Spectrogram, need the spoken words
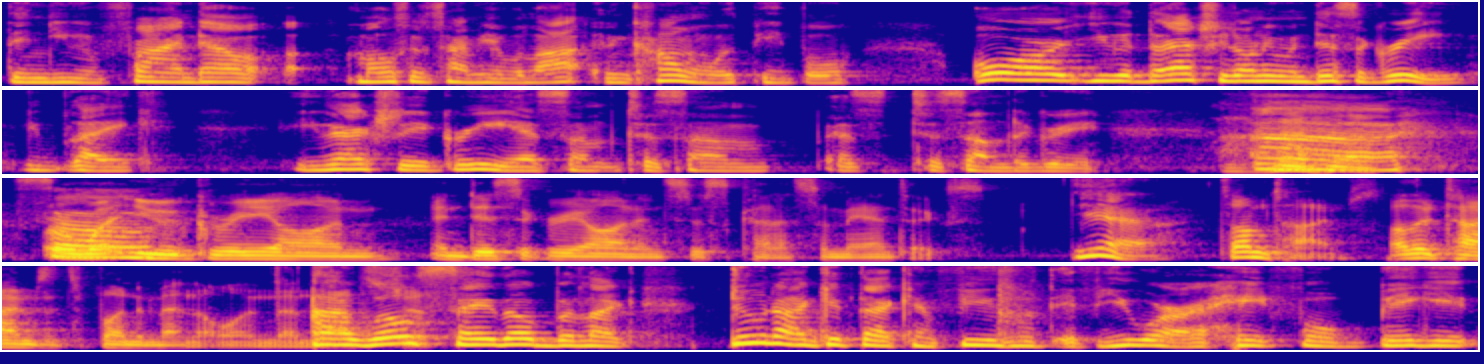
then you find out most of the time you have a lot in common with people, or you actually don't even disagree. You like you actually agree as some to some as to some degree. Uh, so, or what you agree on and disagree on, it's just kind of semantics. Yeah. Sometimes. Other times it's fundamental and then I will just... say though, but like do not get that confused with if you are a hateful bigot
